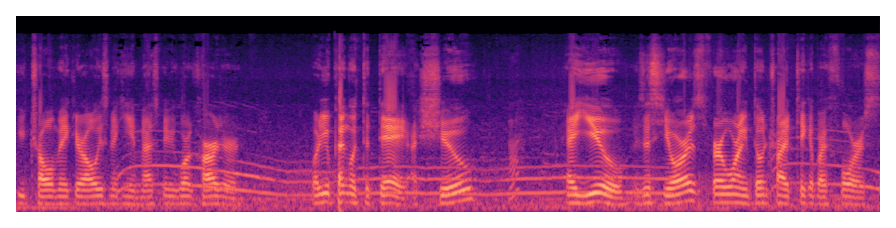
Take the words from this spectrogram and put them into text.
you troublemaker, always making a mess. Maybe work harder. What are you playing with today? A shoe? Hey you, is this yours? Fair warning, don't try to take it by force.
